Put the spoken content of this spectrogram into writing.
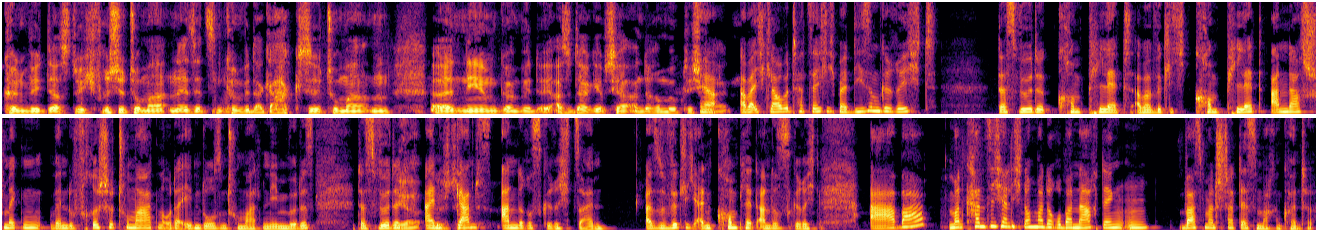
können wir das durch frische Tomaten ersetzen? Können wir da gehackte Tomaten äh, nehmen? Können wir, also da gibt's ja andere Möglichkeiten. Ja, aber ich glaube tatsächlich bei diesem Gericht, das würde komplett, aber wirklich komplett anders schmecken, wenn du frische Tomaten oder eben Dosentomaten nehmen würdest. Das würde Ja, ein das stimmt. ganz anderes Gericht sein. Also wirklich ein komplett anderes Gericht. Aber man kann sicherlich noch mal darüber nachdenken, was man stattdessen machen könnte.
